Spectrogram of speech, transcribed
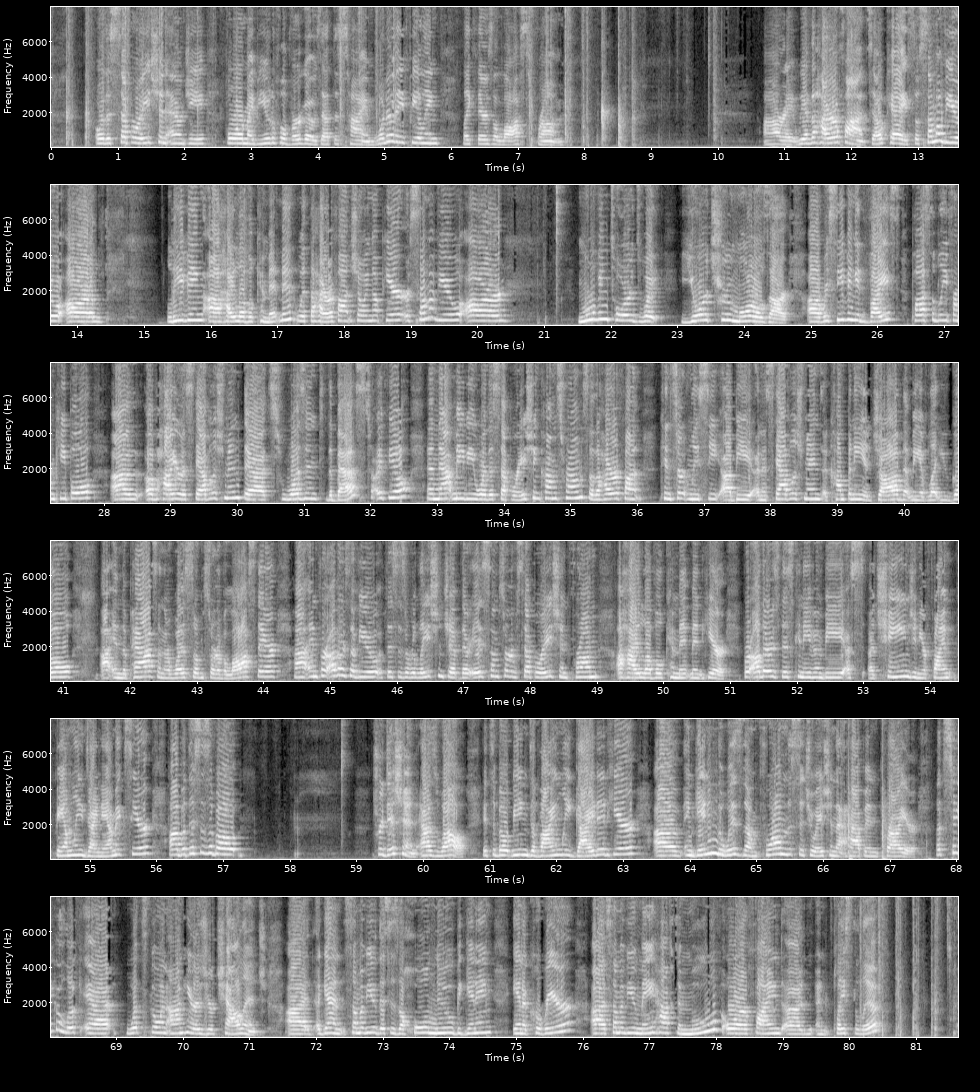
or the separation energy for my beautiful Virgos at this time? What are they feeling like there's a loss from? All right, we have the Hierophant. Okay, so some of you are leaving a high-level commitment with the Hierophant showing up here, or some of you are moving towards what your true morals are. Uh, receiving advice possibly from people uh, of higher establishment that wasn't the best, I feel. And that may be where the separation comes from. So the Hierophant can certainly see uh, be an establishment, a company, a job that may have let you go uh, in the past and there was some sort of a loss there. Uh, and for others of you, if this is a relationship, there is some sort of separation from a high level commitment here. For others, this can even be a, a change in your family dynamics here. Uh, but this is about tradition as well. It's about being divinely guided here uh, and gaining the wisdom from the situation that happened prior. Let's take a look at what's going on here as your challenge. Uh, again, some of you, this is a whole new beginning in a career. Uh, some of you may have to move or find a, a place to live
